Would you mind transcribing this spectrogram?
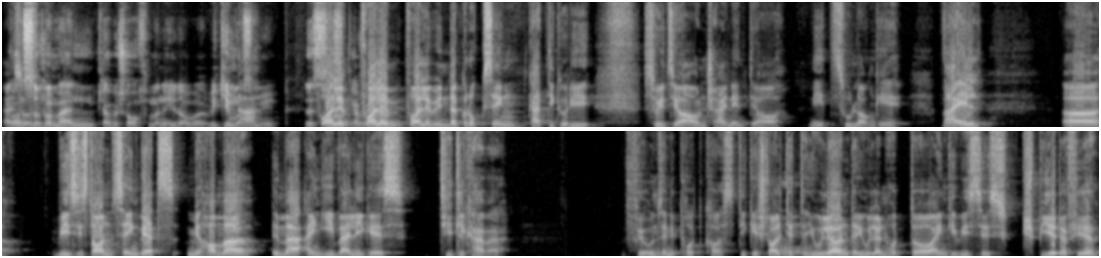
Kannst du Also, vermeiden, glaube ich, schaffen wir nicht, aber wir geben uns. Mühe. Das vor, ist, allem, glaub vor, allem, vor allem in der Grog-Kategorie soll es ja anscheinend ja nicht zu lang gehen. Weil, äh, wie es dann sehen wird, wir haben ja immer ein jeweiliges Titelcover für unseren Podcast. Die gestaltet der Mhm. Julian. Der Julian hat da ein gewisses Gespür dafür.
